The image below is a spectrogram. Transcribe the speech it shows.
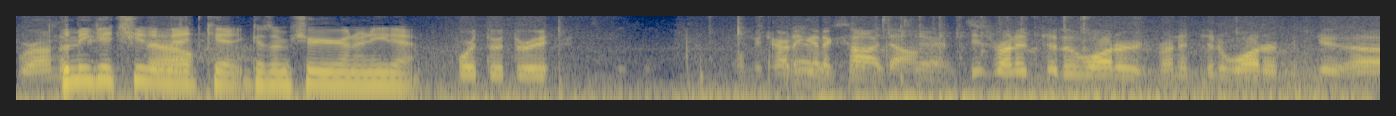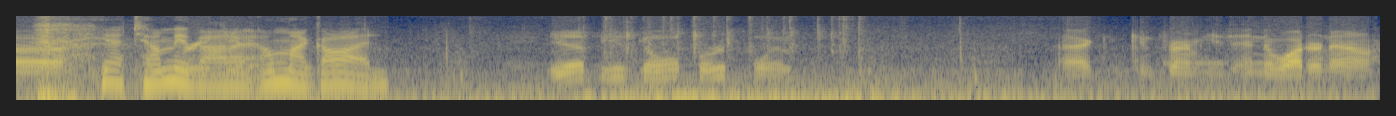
We're on the Let me get you the med kit because I'm sure you're gonna need it. Four through three. Let me try to get a car down. He's running to the water. Running to the water. Get, Uh, Yeah, tell me about it. it. Oh my God. Yep, he's going for a swim. I can confirm he's in the water now.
